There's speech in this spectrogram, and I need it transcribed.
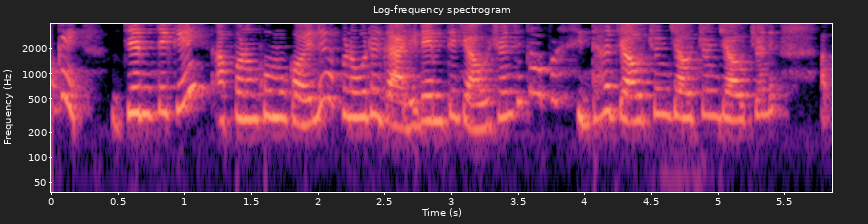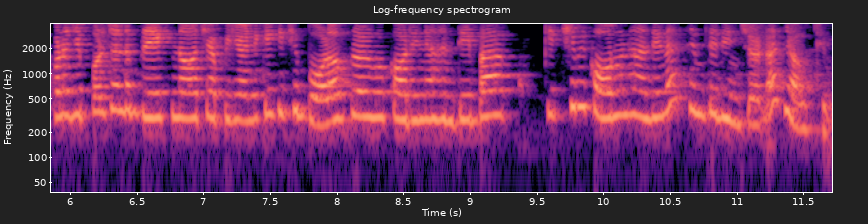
ଓକେ ଯେମିତିକି ଆପଣଙ୍କୁ ମୁଁ କହିଲି ଆପଣ ଗୋଟେ ଗାଡ଼ିରେ ଏମିତି ଯାଉଛନ୍ତି ତ ଆପଣ ସିଧା ଯାଉଛନ୍ତି ଯାଉଛନ୍ତି ଯାଉଛନ୍ତି ଆପଣ ଯେପର୍ଯ୍ୟନ୍ତ ବ୍ରେକ୍ ନ ଚାପିଛନ୍ତି କି କିଛି ବଳ ପ୍ରୟୋଗ କରିନାହାନ୍ତି ବା କିଛି ବି କରୁନାହାନ୍ତି ନା ସେମିତି ଜିନିଷଟା ଯାଉଥିବ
